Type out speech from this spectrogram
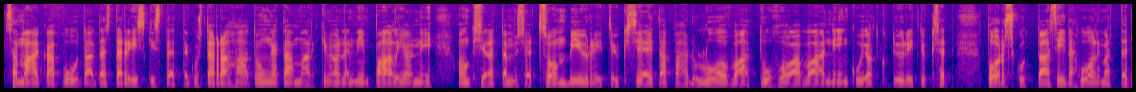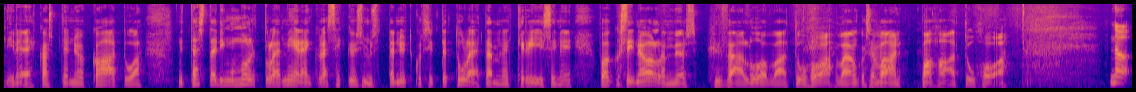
Samaan aikaan puhutaan tästä riskistä, että kun sitä rahaa tungetaan markkinoille niin paljon, niin onko siellä tämmöisiä zombiyrityksiä, ei tapahdu luovaa tuhoa, vaan niin kuin jotkut yritykset porskuttaa siitä huolimatta, että niiden ehkä olisi pitänyt jo kaatua. Niin tästä niin kuin mulle tulee mieleen kyllä se kysymys, että nyt kun sitten tulee tämmöinen kriisi, niin voiko siinä olla myös hyvää luovaa tuhoa vai onko se vaan pahaa tuhoa? No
